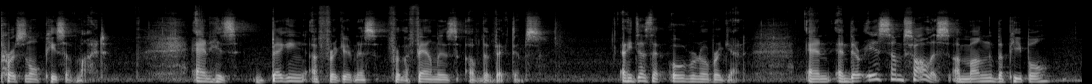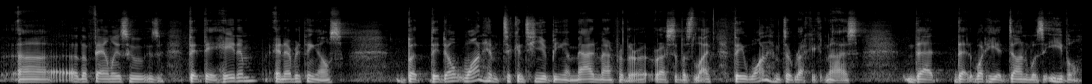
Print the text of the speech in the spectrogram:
personal peace of mind and his begging of forgiveness for the families of the victims. And he does that over and over again and and there is some solace among the people, uh, the families who that they hate him and everything else, but they don't want him to continue being a madman for the rest of his life. They want him to recognize that that what he had done was evil,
